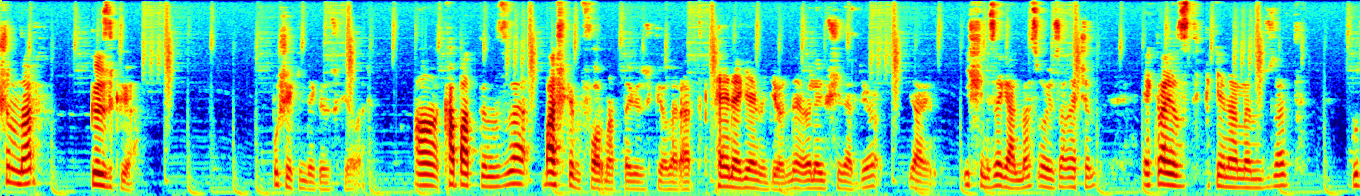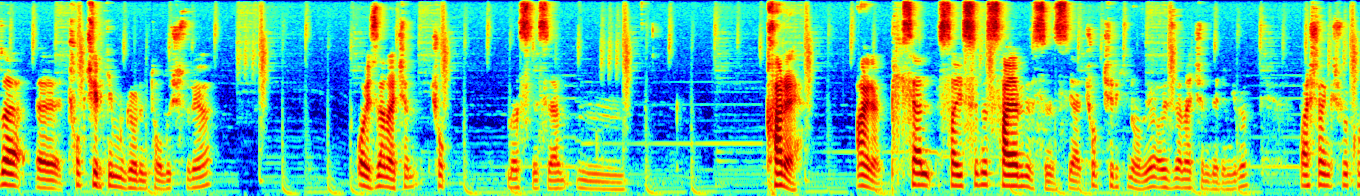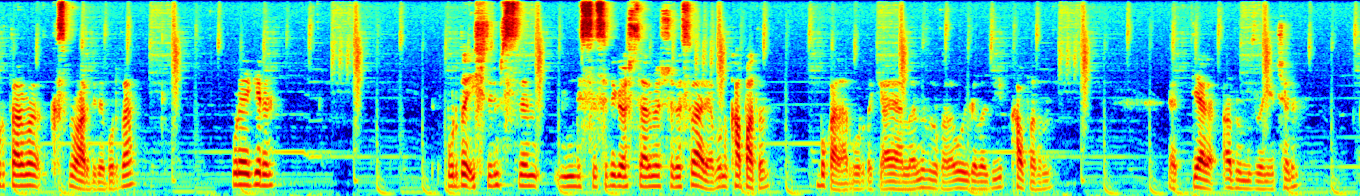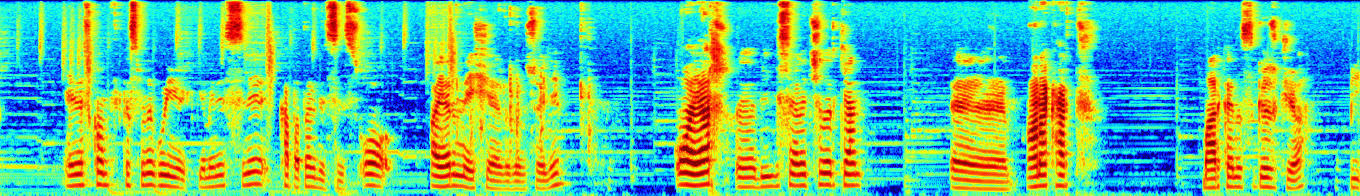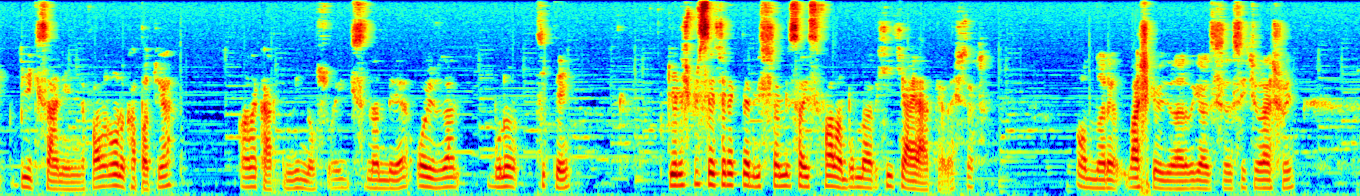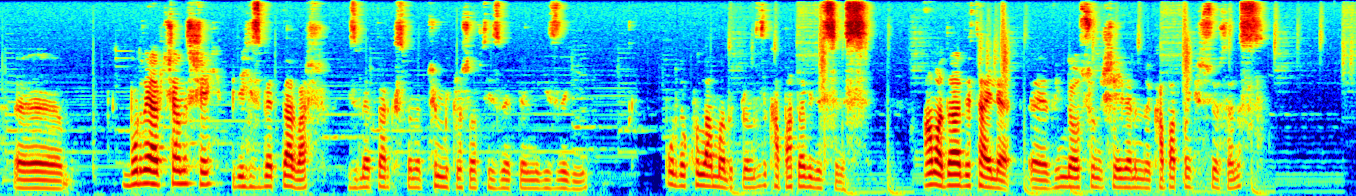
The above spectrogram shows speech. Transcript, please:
Şunlar gözüküyor. Bu şekilde gözüküyorlar. Ama kapattığınızda başka bir formatta gözüküyorlar artık. PNG mi diyor ne öyle bir şeyler diyor. Yani işinize gelmez o yüzden açın. Ekran yazı tipi kenarlarını düzelt. Bu da e, çok çirkin bir görüntü oluşturuyor. O yüzden açın. Çok nasıl desem hmm, kare. Aynen. Piksel sayısını sayabilirsiniz. Yani çok çirkin oluyor. O yüzden açın dediğim gibi. Başlangıç ve kurtarma kısmı var bir de burada. Buraya girin. Burada işletim sistem listesini gösterme süresi var ya bunu kapatın. Bu kadar buradaki ayarlarınız bu kadar uygula deyip kapatın. Evet diğer adımıza geçelim. MS Config kısmına GUI yüklemesini kapatabilirsiniz. O ayarın ne işe yaradığını söyleyeyim. O ayar e, bilgisayar açılırken e, anakart markanız gözüküyor. Bir, bir iki saniyeliğine falan onu kapatıyor. Anakartın Windows'un ikisinden biri. O yüzden bunu tıklayın. gelişmiş seçenekler, işlemci sayısı falan bunlar hikaye arkadaşlar. Onları başka videolarda görürsünüz. Hiç uğraşmayın. Ee, burada yapacağınız şey bir de hizmetler var. Hizmetler kısmında tüm Microsoft hizmetlerini gizlediğim. Burada kullanmadıklarınızı kapatabilirsiniz. Ama daha detaylı e, Windows'un şeylerini de kapatmak istiyorsanız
